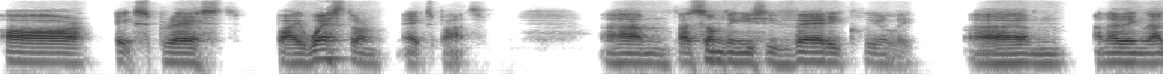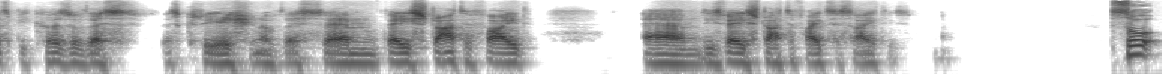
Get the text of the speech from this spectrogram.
are expressed by Western expats. Um, that's something you see very clearly, um, and I think that's because of this this creation of this um, very stratified um, these very stratified societies. Så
